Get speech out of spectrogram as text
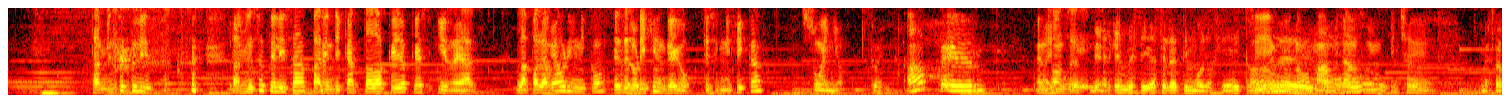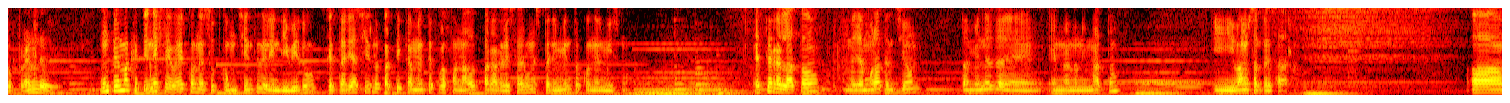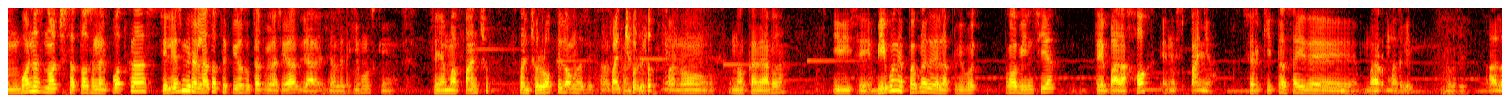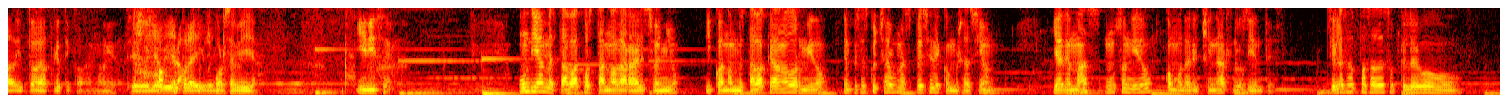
También se, utiliza, también se utiliza para indicar todo aquello que es irreal. La palabra orínico es del origen griego, que significa sueño. Sueño. Ah, perro. Entonces, Ver que investigaste la etimología y todo. sí, güey, no mames, ya No, soy un pinche. Me sorprende. Un tema que tiene que ver con el subconsciente del individuo que estaría siendo prácticamente profanado para realizar un experimento con él mismo. Este relato me llamó la atención, también es de en anonimato y vamos a empezar. Um, buenas noches a todos en el podcast. Si lees mi relato te pido total privacidad. Ya, ya le dijimos que se llama Pancho. Pancho López, vamos a decir. Pancho López. Para no, no cagarla. Y dice, vivo en el pueblo de la provincia de Badajoz, en España. Cerquitas ahí de Mar- Madrid. Madre. Al ladito de Atlético de Madrid. Sí, ya había por ahí, güey. Por Sevilla. Y dice, un día me estaba acostando a agarrar el sueño y cuando me estaba quedando dormido empecé a escuchar una especie de conversación y además un sonido como de rechinar los dientes. ¿Sí les ha pasado eso que luego...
